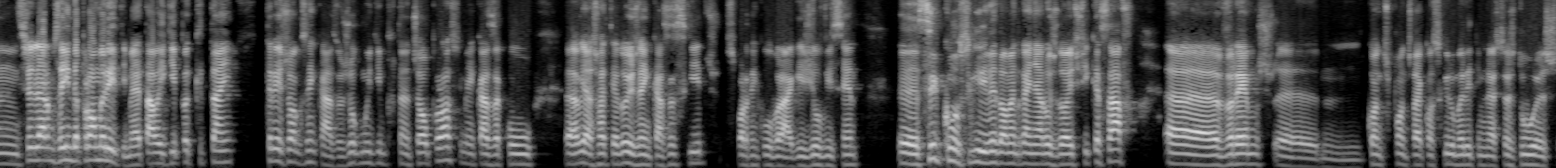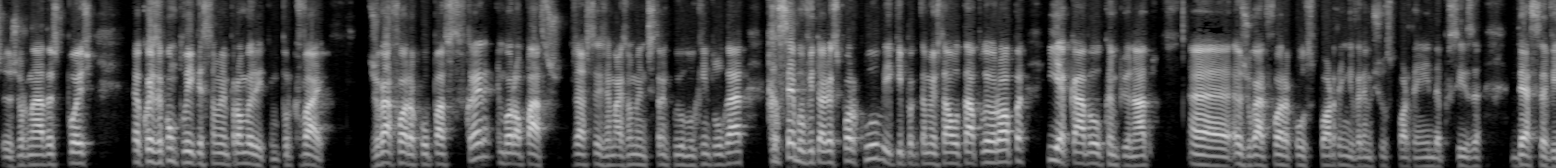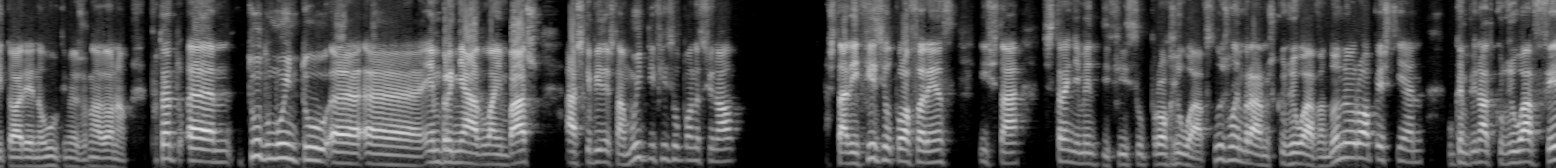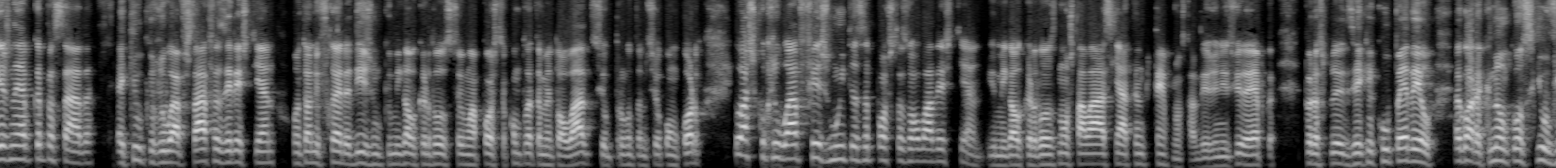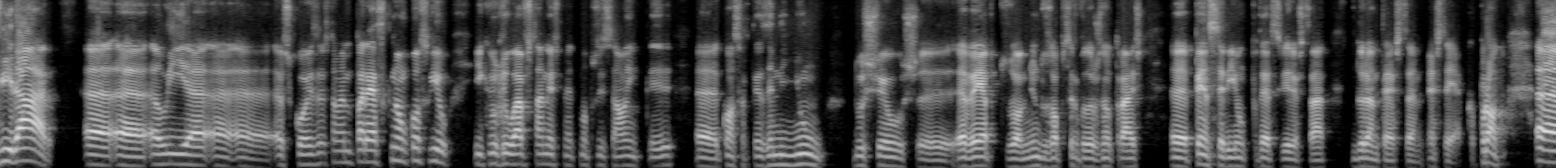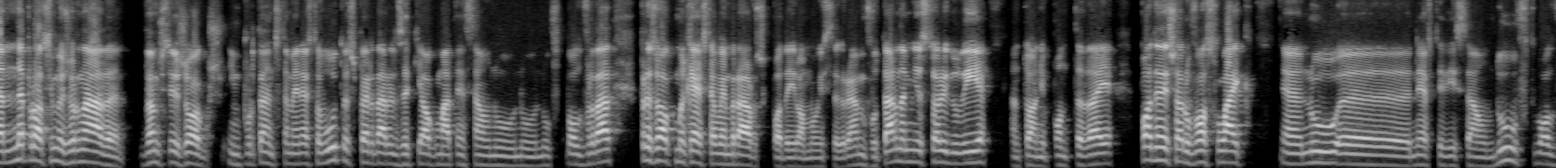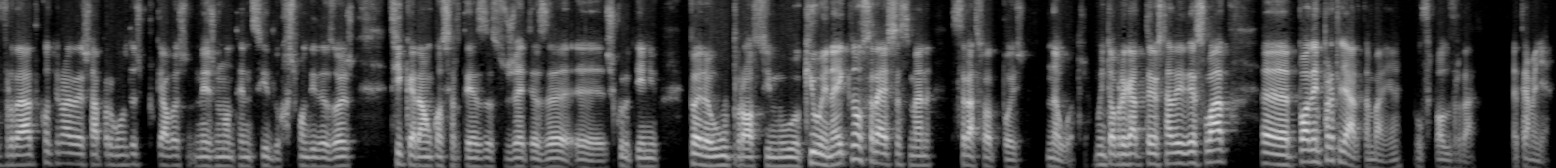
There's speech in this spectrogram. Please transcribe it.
um, se olharmos ainda para o Marítimo, é tal equipa que tem três jogos em casa. Um jogo muito importante já o próximo, em casa com o... Aliás, vai ter dois em casa seguidos, Sporting Clube Braga e Gil Vicente. Uh, se conseguir eventualmente ganhar os dois, fica safo. Uh, veremos uh, quantos pontos vai conseguir o Marítimo nestas duas jornadas. Depois a coisa complica-se também para o Marítimo, porque vai jogar fora com o Passo de Ferreira, embora o Passos já esteja mais ou menos tranquilo no quinto lugar, recebe o Vitória Sport Clube, equipa que também está a lutar pela Europa, e acaba o campeonato uh, a jogar fora com o Sporting, e veremos se o Sporting ainda precisa dessa vitória na última jornada ou não. Portanto, tudo muito embrenhado lá embaixo. Acho que a vida está muito difícil para o Nacional, Está difícil para o Farense e está estranhamente difícil para o Rio Ave. Se nos lembrarmos que o Rio Ave andou na Europa este ano, o campeonato que o Rio Ave fez na época passada, aquilo que o Rio Ave está a fazer este ano, o António Ferreira diz-me que o Miguel Cardoso foi uma aposta completamente ao lado, se eu pergunta-me se eu concordo, eu acho que o Rio Ave fez muitas apostas ao lado este ano. E o Miguel Cardoso não está lá assim há tanto tempo, não está desde o início da época, para se poder dizer que a culpa é dele. Agora, que não conseguiu virar uh, ali as coisas, também me parece que não conseguiu. E que o Rio Ave está neste momento numa posição em que, com certeza, nenhum dos seus adeptos ou nenhum dos observadores neutrais pensariam que pudesse vir a estar durante esta, esta época. Pronto, na próxima jornada vamos ter jogos importantes também nesta luta. Espero dar-lhes aqui alguma atenção no, no, no, futebol de verdade. Para já o que me resta é lembrar-vos que podem ir ao meu Instagram, votar na minha história do dia, António. Podem deixar o vosso like no, uh, nesta edição do Futebol de Verdade. Continuar a deixar perguntas, porque elas, mesmo não tendo sido respondidas hoje, ficarão com certeza sujeitas a uh, escrutínio para o próximo QA, que não será esta semana, será só depois na outra. Muito obrigado por terem estado aí desse lado. podem partilhar também hein, o Futebol de Verdade. Até amanhã.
